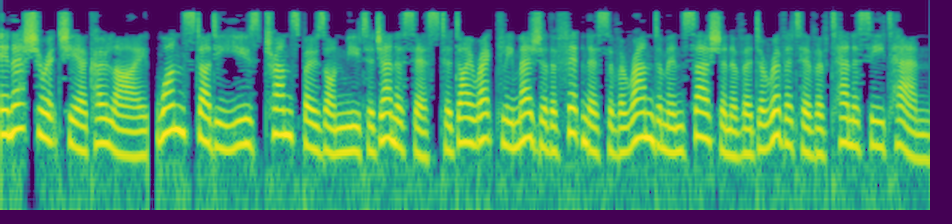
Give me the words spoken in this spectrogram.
In Escherichia coli, one study used transposon mutagenesis to directly measure the fitness of a random insertion of a derivative of Tennessee 10.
